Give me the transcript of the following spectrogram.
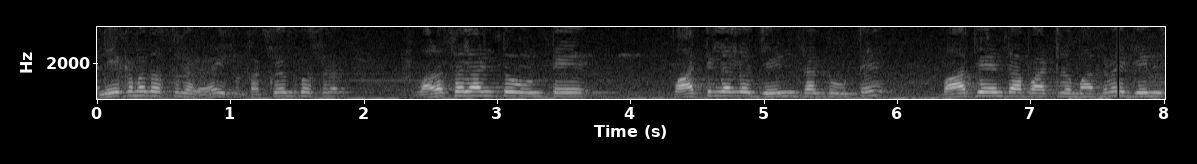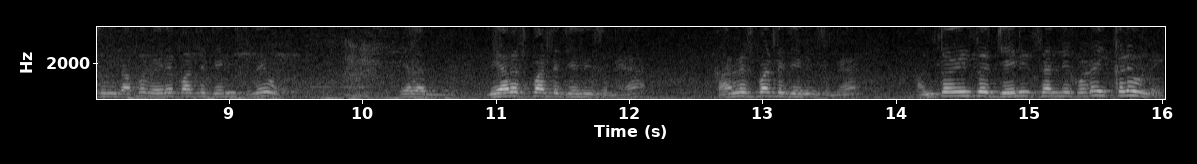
అనేక మంది వస్తున్నారు కదా ఇప్పుడు తక్కువ ఎందుకు వస్తున్నారు? వలసలు అంటూ ఉంటే పార్టీలలో జైనిస్ అంటూ ఉంటే భారతీయ జనతా పార్టీలో మాత్రమే జైనిస్ ఉంది తప్ప వేరే పార్టీలో జైనిస్ లేవు. ఇలా బీఆర్ఎస్ పార్టీలో జైనిస్ ఉన్నాయా? కాంగ్రెస్ పార్టీ జైనింగ్స్ ఉన్నాయి. అంతో ఇంతో జైనింగ్స్ అన్నీ కూడా ఇక్కడే ఉన్నాయి.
